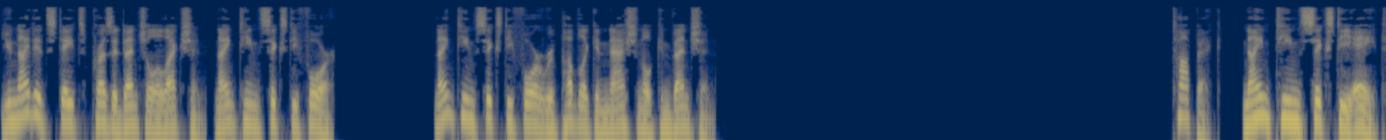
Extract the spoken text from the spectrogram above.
United States presidential election, 1964 1964 Republican National Convention Topic 1968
